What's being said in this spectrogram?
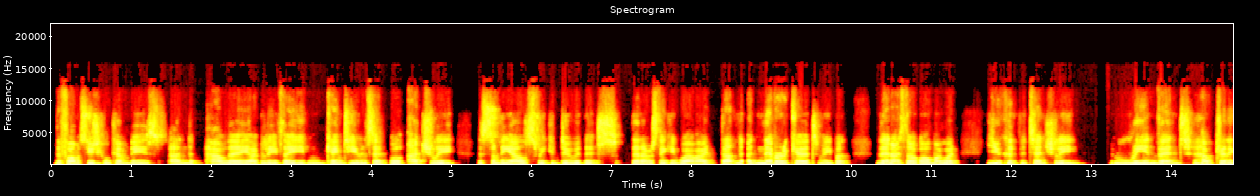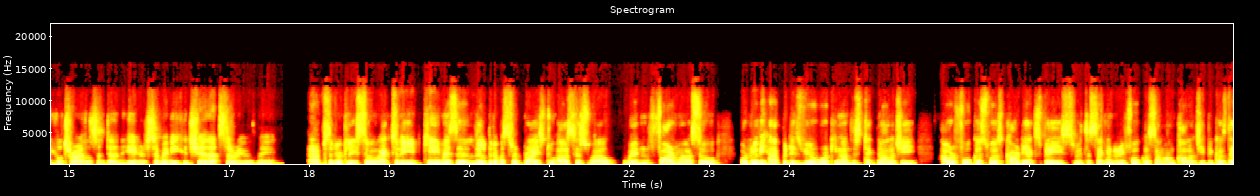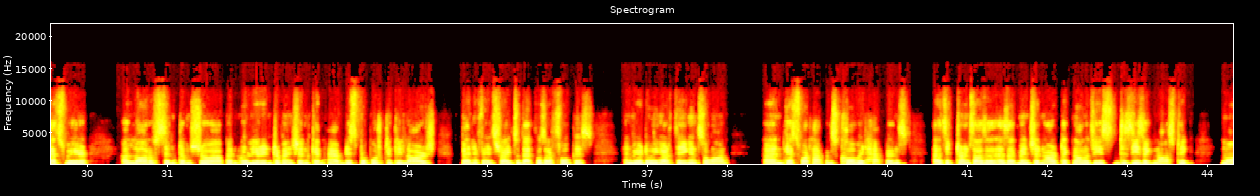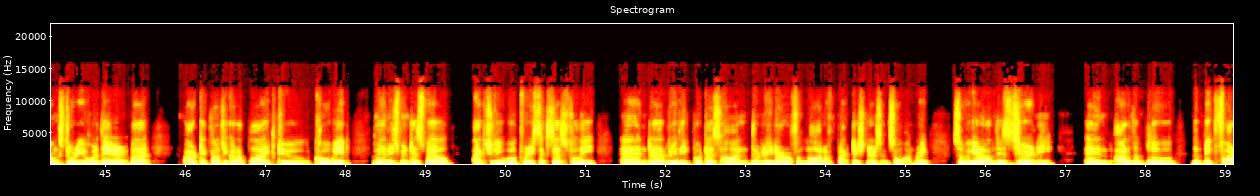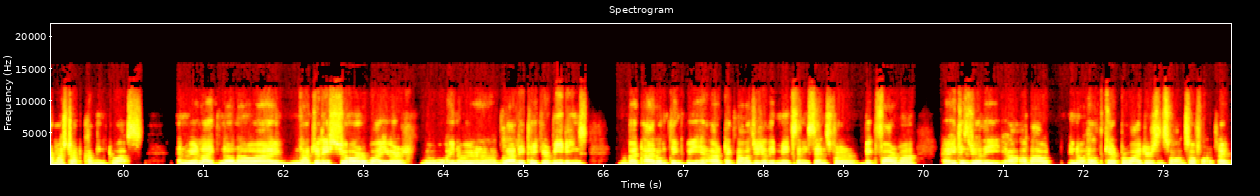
the pharmaceutical companies and how they, I believe, they even came to you and said, well, actually, there's something else we could do with this. Then I was thinking, wow, I, that had never occurred to me. But then I thought, oh my word, you could potentially reinvent how clinical trials are done here. So maybe you could share that story with me. Absolutely. So actually, it came as a little bit of a surprise to us as well when pharma. So what really happened is we we're working on this technology. Our focus was cardiac space with a secondary focus on oncology because that's where a lot of symptoms show up and earlier intervention can have disproportionately large benefits, right? So that was our focus. And we're doing our thing and so on. And guess what happens? COVID happens. As it turns out, as I mentioned, our technology is disease agnostic. Long story over there, but our technology got applied to COVID management as well, actually worked very successfully and uh, really put us on the radar of a lot of practitioners and so on, right? So we are on this journey, and out of the blue, the big pharma start coming to us. And we're like, no, no, I'm not really sure why you're, you know, we're gladly take your meetings, but I don't think we our technology really makes any sense for big pharma. It is really uh, about you know healthcare providers and so on and so forth, right?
